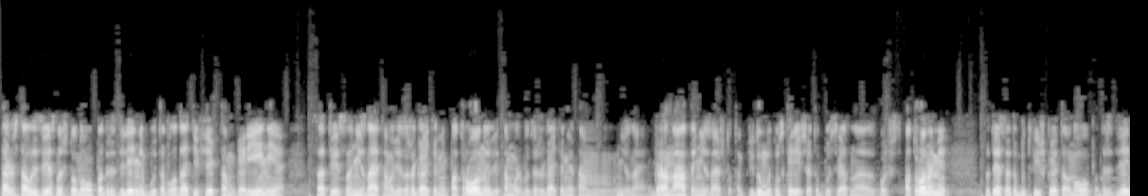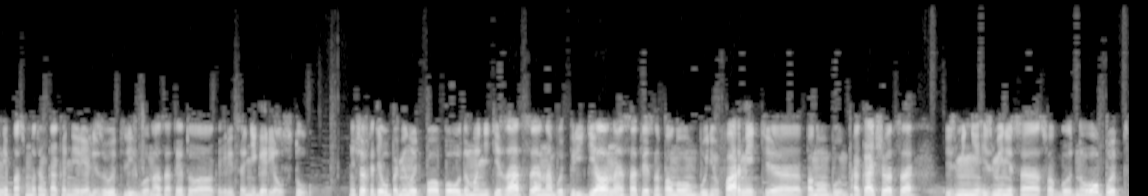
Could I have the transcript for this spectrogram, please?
Также стало известно, что новое подразделение будет обладать эффектом горения, соответственно, не знаю, там или зажигательные патроны, или там, может быть, зажигательные, там, не знаю, гранаты, не знаю, что там придумают, ну, скорее всего, это будет связано больше с патронами. Соответственно, это будет фишка этого нового подразделения, посмотрим, как они реализуют, лишь бы у нас от этого, как говорится, не горел стул. Еще раз хотел упомянуть по поводу монетизации, она будет переделана, соответственно, по-новому будем фармить, э, по-новому будем прокачиваться, измени изменится свободный опыт,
